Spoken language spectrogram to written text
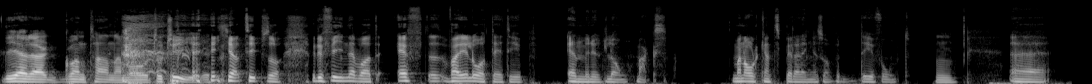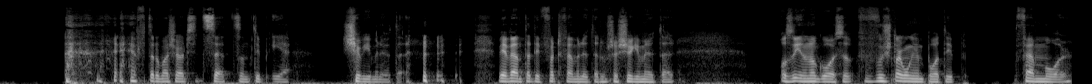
Det är jävla Guantanamo-tortyr. ja, typ så. Och det fina var att efter, varje låt är typ en minut lång, max. Man orkar inte spela länge så, för det är för ont. Mm. Eh, efter de har kört sitt set som typ är 20 minuter. Vi har väntat i 45 minuter, de kör 20 minuter. Och så innan de går, så för första gången på typ fem år,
